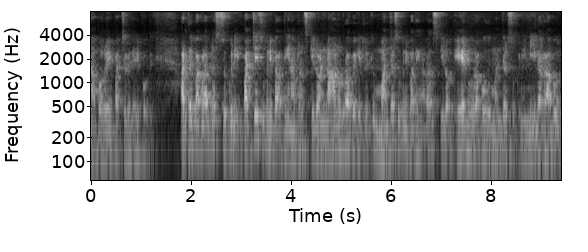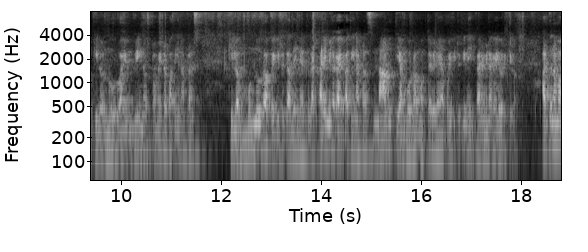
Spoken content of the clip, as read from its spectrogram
நாற்பது ரூபாயும் பச்சை வெள்ளரி போகுது. அடுத்தது பார்க்கலாம் ஃப்ரெண்ட்ஸ் சுக்குனி. பச்சை சுக்குனி பார்த்தீங்கன்னா ஃப்ரெண்ட்ஸ் கிலோ நானூறுரூவா போய்கிட்டு இருக்குது மஞ்சள் சுக்குனி பார்த்தீங்கன்னா ஃப்ரெண்ட்ஸ் கிலோ ஏழ்நூறுரூவா போகுது. மஞ்சள் சுக்குனி நீல ராபு கிலோ நூறுரூவாயும் க்ரீன் ஹவுஸ் டொமேட்டோ பார்த்தீங்கன்னா ஃப்ரெண்ட்ஸ் கிலோ முந்நூறுரூவா போய்கிட்டு இருக்குது அதே நேரத்தில் கரிமிளகாய் பார்த்தீங்கன்னா ஃப்ரெண்ட்ஸ் நானூற்றி ஐம்பது ரூபா மொத்த விலையாக போய்கிட்டு இருக்குது இன்றைக்கி கரிமிளகாய் ஒரு கிலோ. அடுத்து நம்ம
